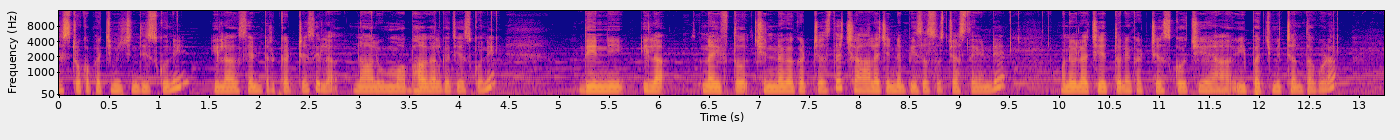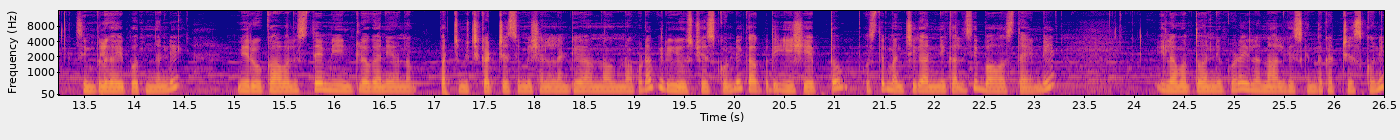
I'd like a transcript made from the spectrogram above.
జస్ట్ ఒక పచ్చిమిర్చిని తీసుకొని ఇలా సెంటర్ కట్ చేసి ఇలా నాలుగు భాగాలుగా చేసుకొని దీన్ని ఇలా నైఫ్తో చిన్నగా కట్ చేస్తే చాలా చిన్న పీసెస్ వచ్చేస్తాయండి. మనం ఇలా చేత్తోనే కట్ చేసుకోవచ్చు ఈ పచ్చిమిర్చి అంతా కూడా. సింపుల్గా అయిపోతుందండి. మీరు కావలిస్తే మీ ఇంట్లో కానీ ఏమన్నా పచ్చిమిర్చి కట్ చేసే మిషన్ లాంటివి ఏమన్నా ఉన్నా కూడా మీరు యూస్ చేసుకోండి. కాకపోతే ఈ షేప్తో వస్తే మంచిగా అన్నీ కలిసి బాగా వస్తాయండి. ఇలా మొత్తం అన్నీ కూడా ఇలా నాలుగేసి కింద కట్ చేసుకొని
